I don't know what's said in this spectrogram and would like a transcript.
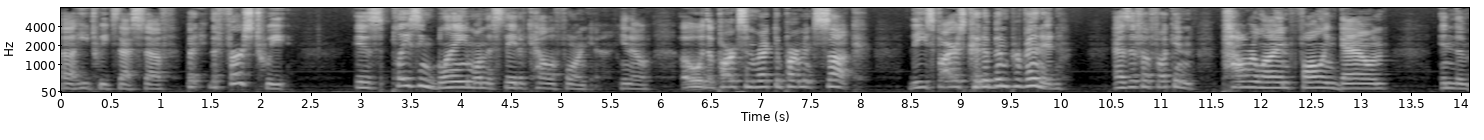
uh, he tweets that stuff. But the first tweet is placing blame on the state of California. You know, oh, the Parks and Rec department suck. These fires could have been prevented. As if a fucking power line falling down in the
